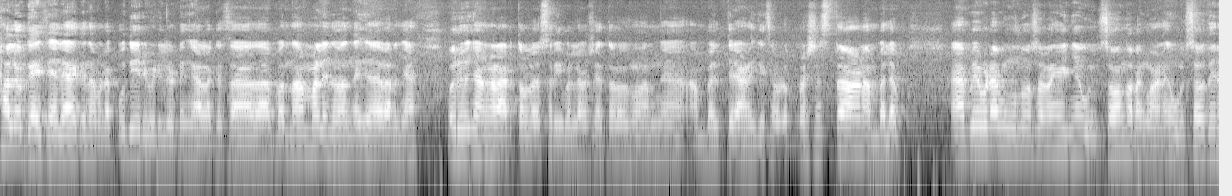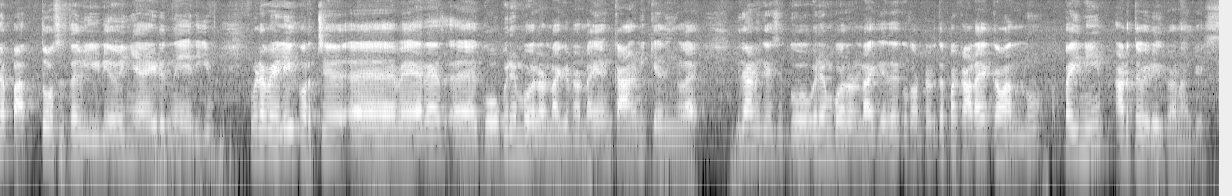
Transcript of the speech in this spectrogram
Hello guys എല്ലാവർക്കും നമ്മുടെ പുതിയൊരു വീട്ടിലോട്ടും കേരളಕ್ಕೆ സ്വാഗതം. അപ്പം നമ്മൾ ഇന്ന് വന്നിരിക്കുന്നത് പറഞ്ഞാൽ ഒരു ഞങ്ങളുടെ അടുത്തുള്ള ശ്രീവല്ലഭ ക്ഷേത്രം എന്ന് പറഞ്ഞ അമ്പലത്തിലാണെങ്കിൽ അവിടെ പ്രശസ്തമാണ് അമ്പലം. അപ്പോൾ ഇവിടെ മൂന്ന് ദിവസം കഴിഞ്ഞാൽ ഉത്സവം തുടങ്ങുവാണ്. ഉത്സവത്തിന്റെ പത്ത് ദിവസത്തെ വീഡിയോയും ഞാൻ ഇടുന്നതായിരിക്കും. ഇവിടെ വെളിയിൽ കുറച്ച് വേറെ ഗോപുരം പോലെ ഉണ്ടാക്കിയിട്ടുണ്ട്. ഞാൻ കാണിക്കാം നിങ്ങളെ. ഇതാണ് കേസ് ഗോപുരം പോലെ ഉണ്ടാക്കിയത്. തൊട്ടടുത്ത് ഇപ്പോൾ കടയൊക്കെ വന്നു. അപ്പോൾ ഇനിയും അടുത്ത വീഡിയോ കാണാം കേസ്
